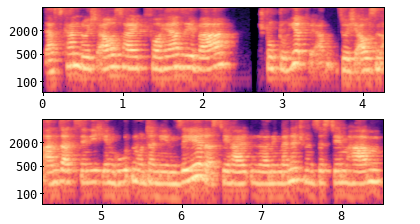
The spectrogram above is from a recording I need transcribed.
das kann durchaus halt vorhersehbar strukturiert werden. Durchaus ein Ansatz, den ich in guten Unternehmen sehe, dass die halt ein Learning Management System haben,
